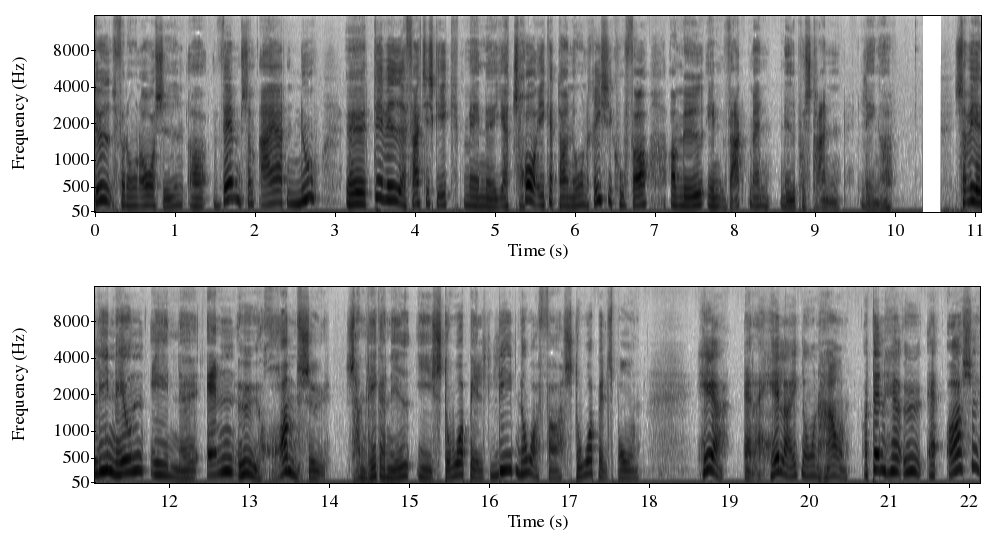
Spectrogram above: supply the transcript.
død for nogle år siden, og hvem som ejer den nu, øh, det ved jeg faktisk ikke, men øh, jeg tror ikke, at der er nogen risiko for at møde en vagtmand nede på stranden længere. Så vil jeg lige nævne en øh, anden ø, Romsø, som ligger nede i Storebælt, lige nord for Storebæltsbroen. Her er der heller ikke nogen havn, og den her ø er også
